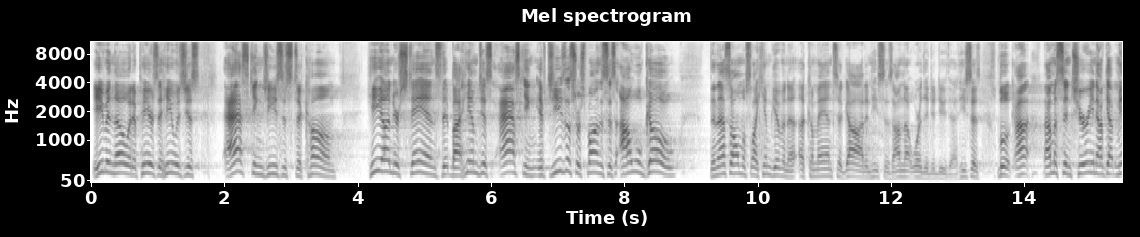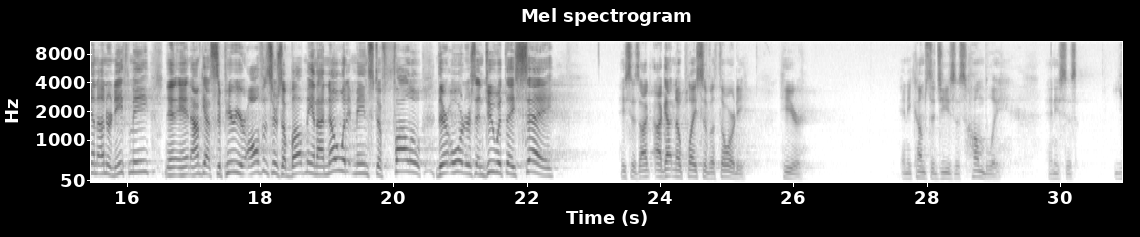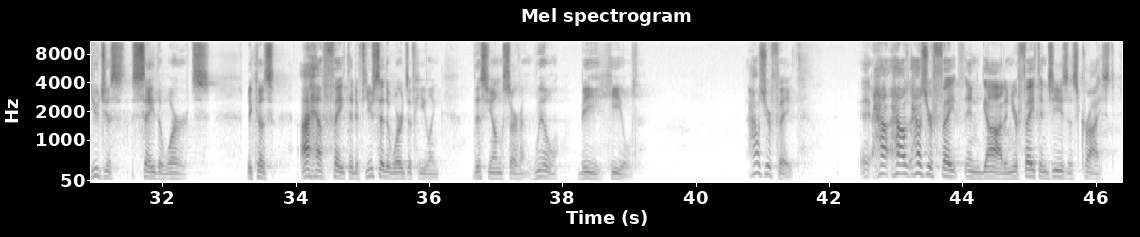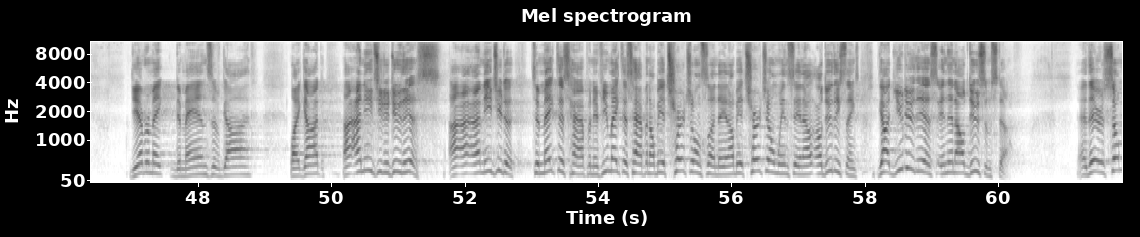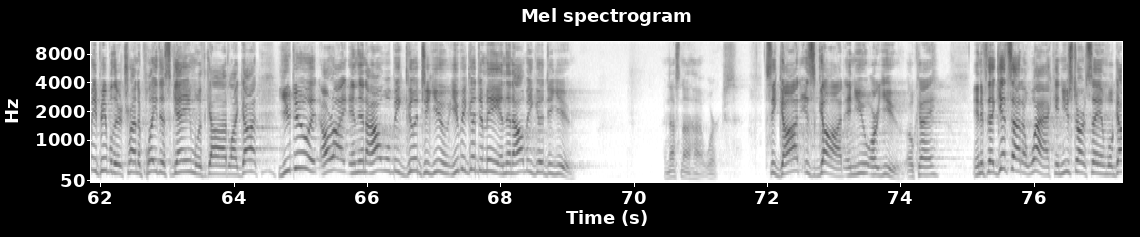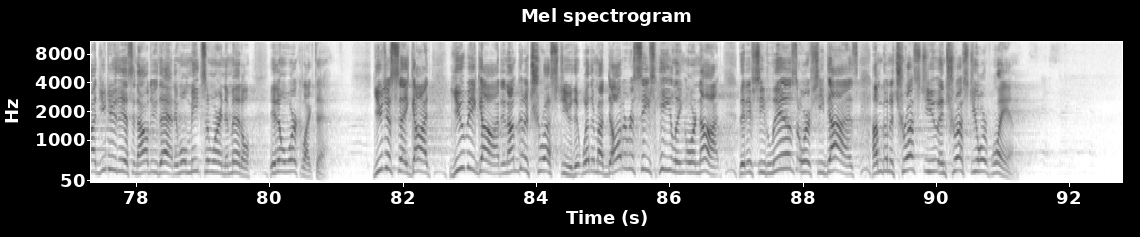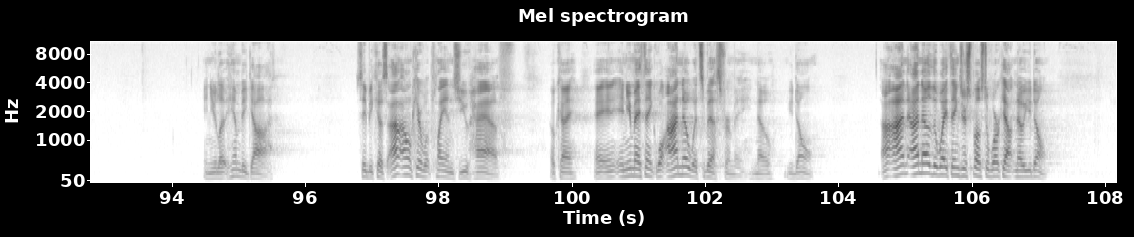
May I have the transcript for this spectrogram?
Even though it appears that he was just asking Jesus to come, he understands that by him just asking, if Jesus responds and says, I will go, then that's almost like him giving a, a, command to God, and he says, I'm not worthy to do that. He says, Look, I, am a centurion, I've got men underneath me, and, and, I've got superior officers above me, and I know what it means to follow their orders and do what they say. He says, I, I got no place of authority here. And he comes to Jesus humbly, and he says, You just say the words, because I have faith that if you say the words of healing, this young servant will be healed. How's your faith? Eh, how, how, how's your faith in God and your faith in Jesus Christ? Do you ever make demands of God? Like, God, I, I need you to do this. I, I, need you to, to make this happen. If you make this happen, I'll be at church on Sunday and I'll be at church on Wednesday and I'll, I'll do these things. God, you do this and then I'll do some stuff. Uh, there are so many people that are trying to play this game with God, like, God, you do it, all right, and then I will be good to you. You be good to me, and then I'll be good to you. And that's not how it works. See, God is God, and you are you, okay? And if that gets out of whack and you start saying, well, God, you do this and I'll do that, and we'll meet somewhere in the middle, it don't work like that. You just say, God, you be God, and I'm going to trust you that whether my daughter receives healing or not, that if she lives or if she dies, I'm going to trust you and trust your plan. And you let Him be God. See, because I don't care what plans you have, okay? And, and you may think, well, I know what's best for me. No, you don't. I, I know the way things are supposed to work out. No, you don't.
